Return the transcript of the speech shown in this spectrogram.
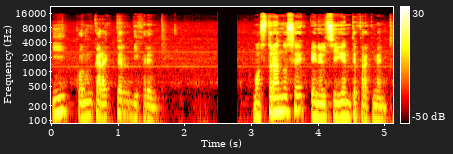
y con un carácter diferente, mostrándose en el siguiente fragmento.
